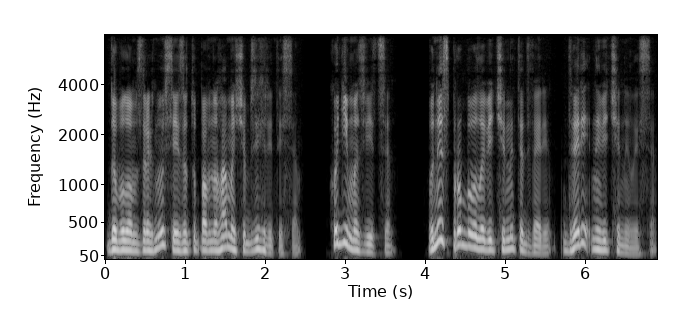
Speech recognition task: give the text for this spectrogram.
Доболом здригнувся і затупав ногами, щоб зігрітися. Ходімо звідси. Вони спробували відчинити двері. Двері не відчинилися.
